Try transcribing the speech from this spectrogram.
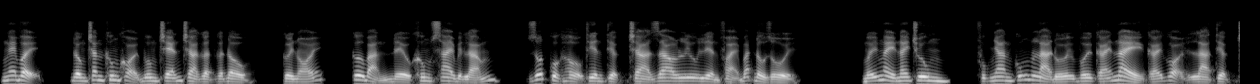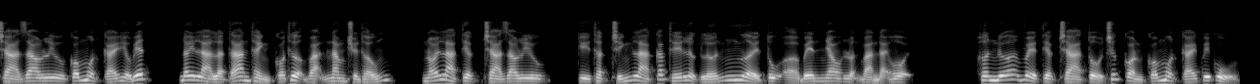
Nghe vậy, đồng chăn không khỏi buông chén trà gật gật đầu, cười nói, cơ bản đều không sai biệt lắm, rốt cuộc hậu thiên tiệc trà giao lưu liền phải bắt đầu rồi. Mấy ngày nay chung, Phục Nhan cũng là đối với cái này cái gọi là tiệc trà giao lưu có một cái hiểu biết, đây là lật an thành có thượng vạn năm truyền thống, nói là tiệc trà giao lưu, kỳ thật chính là các thế lực lớn người tụ ở bên nhau luận bàn đại hội. Hơn nữa về tiệc trà tổ chức còn có một cái quy củ,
